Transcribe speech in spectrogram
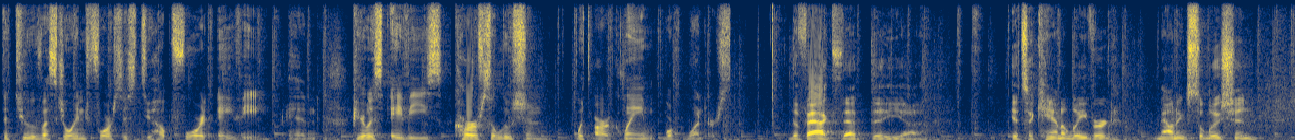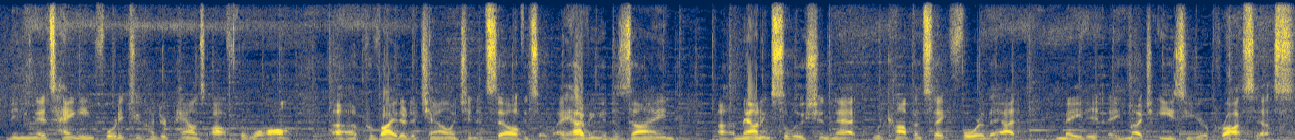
the two of us joined forces to help Ford AV, and Peerless AV's curve solution with our claim worked wonders. The fact that the uh, it's a cantilevered mounting solution, meaning that it's hanging 4,200 pounds off the wall, uh, provided a challenge in itself. And so by having a designed uh, mounting solution that would compensate for that made it a much easier process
